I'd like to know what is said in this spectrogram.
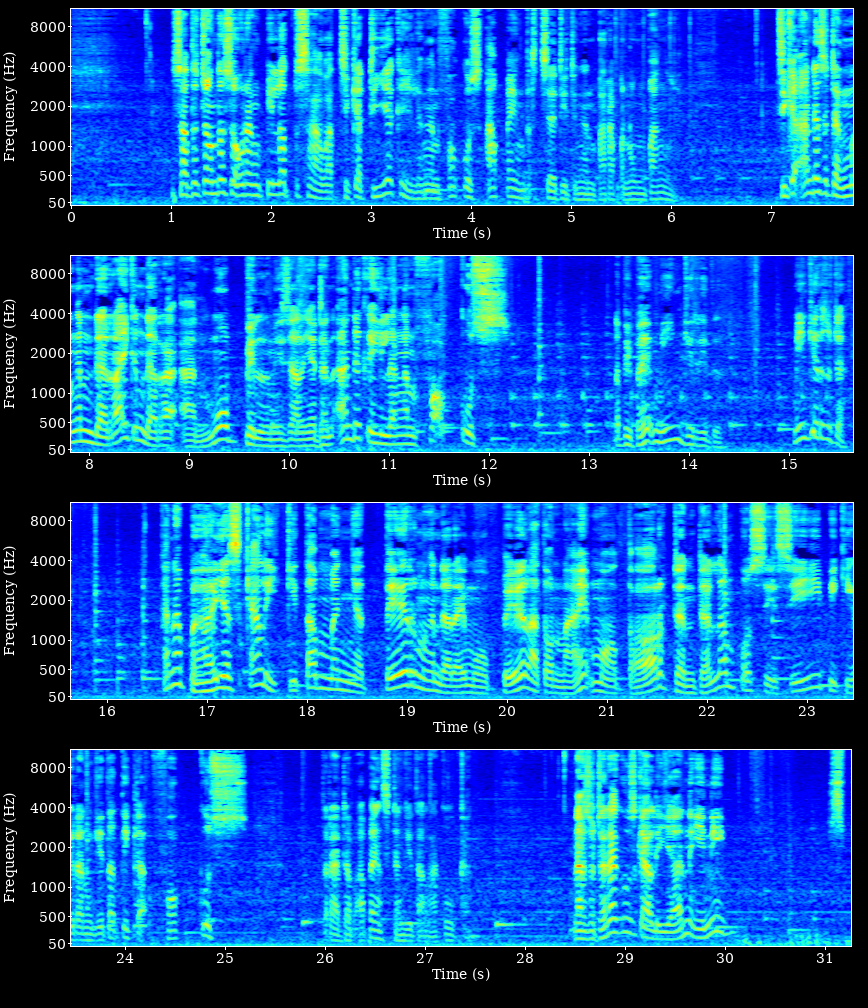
Satu contoh seorang pilot pesawat, jika dia kehilangan fokus, apa yang terjadi dengan para penumpangnya? Jika Anda sedang mengendarai kendaraan, mobil misalnya, dan Anda kehilangan fokus, lebih baik minggir itu. Minggir sudah. Karena bahaya sekali kita menyetir, mengendarai mobil atau naik motor dan dalam posisi pikiran kita tidak fokus terhadap apa yang sedang kita lakukan. Nah, saudaraku sekalian, ini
